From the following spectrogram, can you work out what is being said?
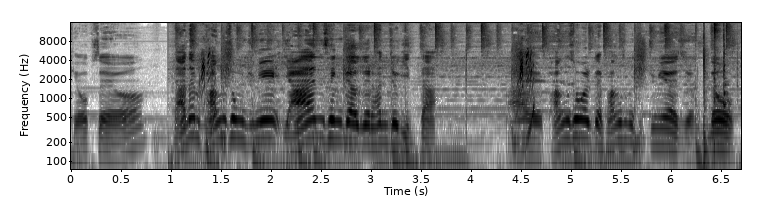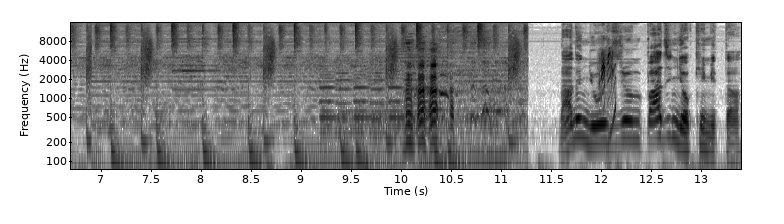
오케이, 없어요. 나는 방송 중에 야한 생각을 한 적이 있다. 아, 방송할 때 방송 집중해야죠. No. 나는 요즘 빠진 역캠 있다.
